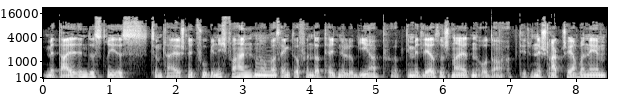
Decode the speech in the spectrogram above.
Metallindustrie ist zum Teil Schnittfuge nicht vorhanden, mhm. aber es hängt auch von der Technologie ab, ob die mit Laser schneiden oder ob die eine Schlagschere nehmen.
